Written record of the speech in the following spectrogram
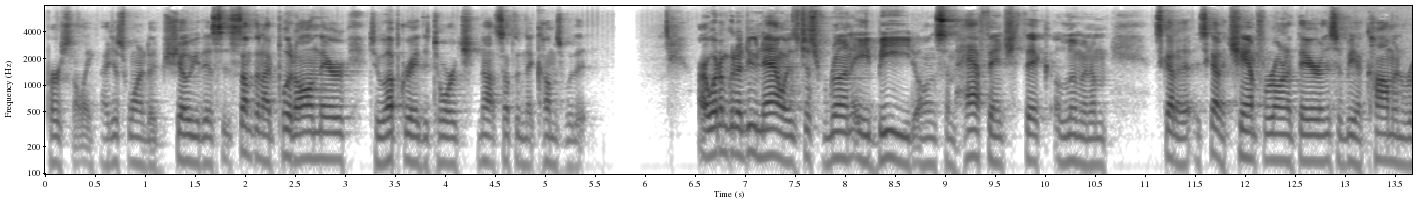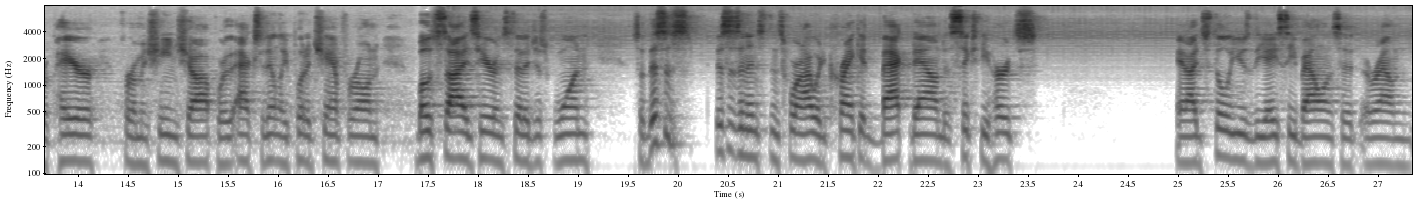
personally. I just wanted to show you this. It's something I put on there to upgrade the torch, not something that comes with it. All right, what I'm going to do now is just run a bead on some half inch thick aluminum. It's got a it's got a chamfer on it there, and this would be a common repair for a machine shop where they accidentally put a chamfer on both sides here instead of just one. So this is this is an instance where I would crank it back down to 60 hertz and I'd still use the AC balance at around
